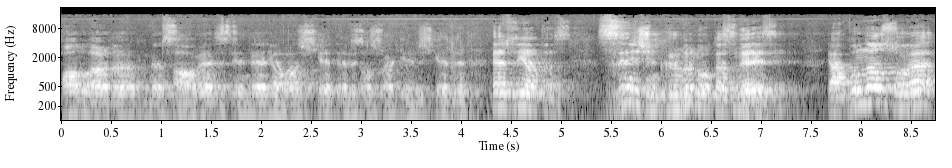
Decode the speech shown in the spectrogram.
Panolarda, bilmem saha mühendisliğinde, yabancı şirketlerde çalışmak, yerli şirketler hepsini yaptınız. Sizin için kırılım noktası neresiydi? Ya bundan sonra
